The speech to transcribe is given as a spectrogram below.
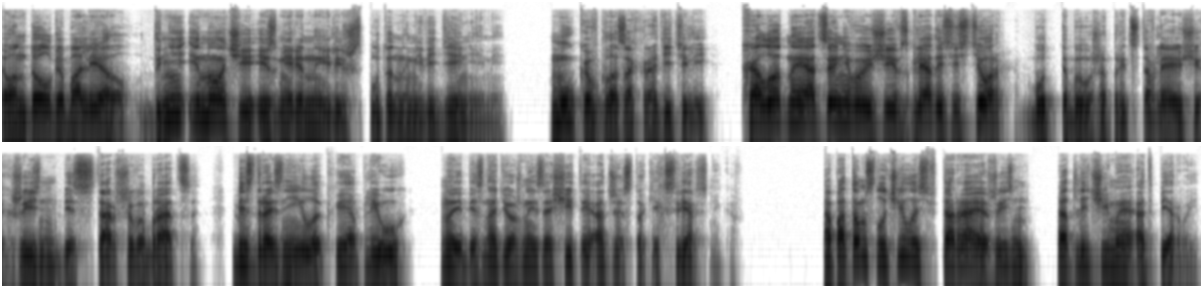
Он долго болел, дни и ночи, измеренные лишь спутанными видениями. Мука в глазах родителей, холодные оценивающие взгляды сестер, будто бы уже представляющих жизнь без старшего братца, без дразнилок и оплеух, но и без надежной защиты от жестоких сверстников. А потом случилась вторая жизнь, отличимая от первой.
